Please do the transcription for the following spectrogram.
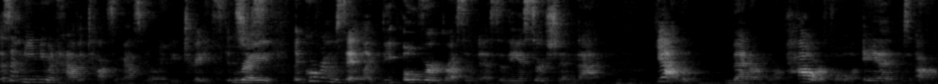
doesn't mean you inhabit toxic masculinity traits it's Right. just like corvin was saying like the over aggressiveness and the assertion that yeah like men are more powerful and um,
